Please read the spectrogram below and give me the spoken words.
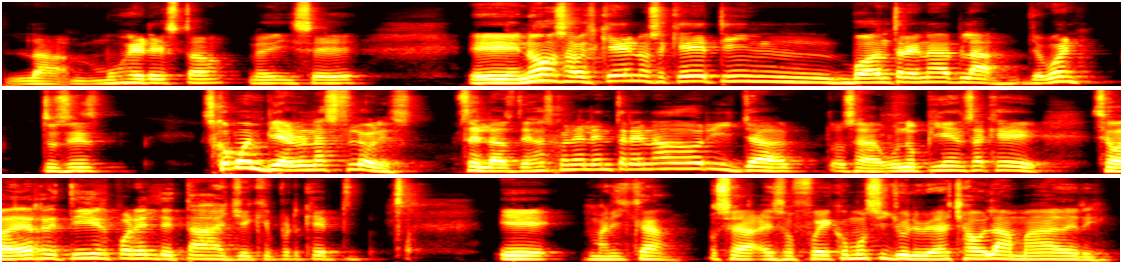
la, mujer esta me dice, eh, no, ¿sabes qué? No sé qué, tin, voy a entrenar, bla. Yo, bueno, entonces es como enviar unas flores. Se las dejas con el entrenador y ya, o sea, uno piensa que se va a derretir por el detalle, que porque... Eh, marica, o sea, eso fue como si yo le hubiera echado la madre.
